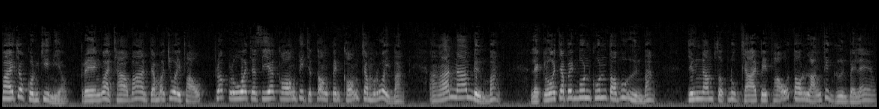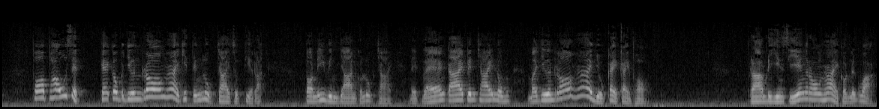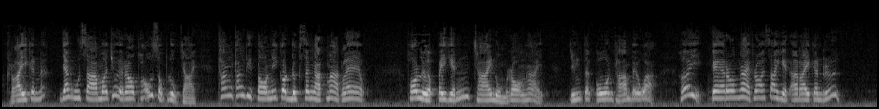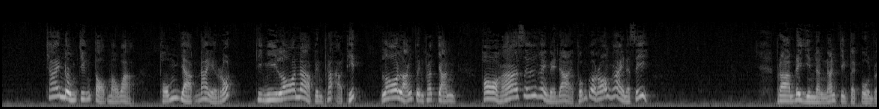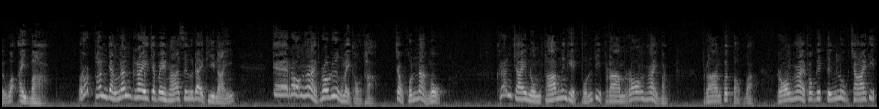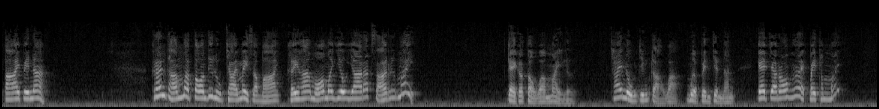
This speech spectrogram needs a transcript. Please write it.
ฝ่ายเจ้าคนขี้เหนียว เกรงว่าชาวบ้านจะมาช่วยเผา เพราะกลัวจะเสียของที่จะต้องเป็นของจำรวยบ้าง อาหารน้ำดื่มบ้าง และกลัวจะเป็นบุญคุณต่อผู้อื่นบ้าง จึงนำศพลูกชายไปเผาตอนหลังที่คืนไปแล้ว พอเผาเสร็จ แกก็ไปยืนร้องไห้คิดถึงลูกชายสุดที่รัก ตอนนี้วิญญาณของลูกชาย ได้แปลงกายเป็นชายหนุ่มมายืนร้องไห้อยู่ใกล้ๆพ่อ พรามได้ยินเสียงร้องไห้ก็นึกว่า ใครกันนะ ยังอุตส่าห์มาช่วยเราเผาศพลูกชาย ทั้งๆทที่ตอนนี้ก็ดึกสงัดมากแล้ว พอเหลือบไปเห็นชายหนุ่มร้องไห้ จึงตะโกนถามไปว่า เฮ้ย แกร้องไห้เพราะสาเหตุอะไรกันหรือชายหนุ่มจึงตอบมาว่า ผมอยากได้รถที่มีล้อหน้าเป็นพระอาทิตย์ ล้อหลังเป็นพระจันทร์ พอหาซื้อให้ไม่ได้ ผมก็ร้องไห้นะสิ พราหมณ์ได้ยินดังนั้น จึงตะโกนไปว่าไอ้บารถพันอย่างนั้นใครจะไปหาซื้อได้ที่ไหน แกร้องไห้เพราะเรื่องไม่เข้าท่าเจ้าคนหน้าโง่ครั้นชายหนุ่มถามถึงเหตุผลที่พราหมณ์ร้องไห้บังพราหมณ์ก็ตอบว่า ร้องไห้เพราะคิดถึงลูกชายที่ตายไปนะครั้นถามว่าตอนที่ลูกชายไม่สบาย เคยหาหมอมาเยียวยารักษาหรือไม่ แกก็ตอบว่าไม่เลย ชายหนุ่มจึงกล่าวว่าเมื่อเป็นเช่นนั้น แกจะร้องไห้ไปทำไม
